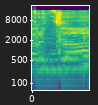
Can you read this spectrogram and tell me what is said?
out of time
